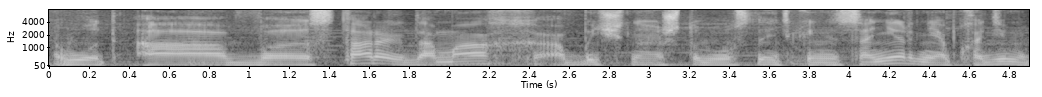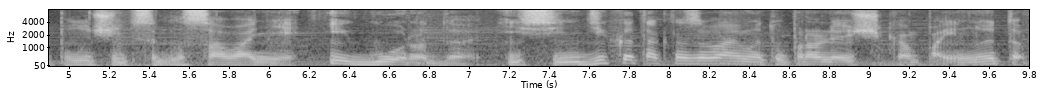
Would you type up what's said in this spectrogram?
Вот. А в старых домах обычно, чтобы установить кондиционер, необходимо получить согласование и города, и синдика, так называемой, это управляющей компании. Но это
